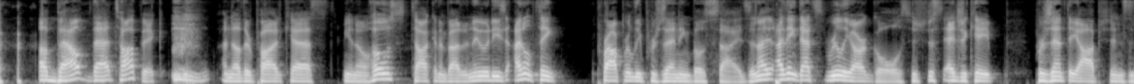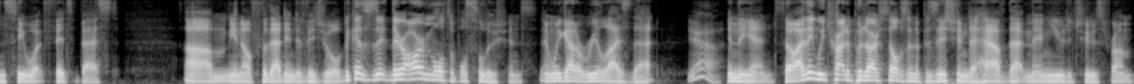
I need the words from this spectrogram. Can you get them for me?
about that topic. Another podcast, you know, host talking about annuities. I don't think properly presenting both sides, and I, I think that's really our goal is to just educate, present the options, and see what fits best. Um, you know, for that individual, because th- there are multiple solutions, and we got to realize that Yeah, in the end. So I think we try to put ourselves in a position to have that menu to choose from.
